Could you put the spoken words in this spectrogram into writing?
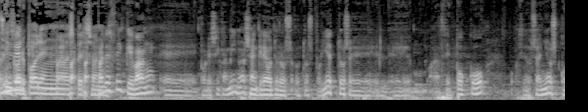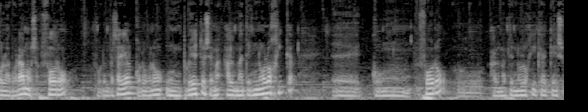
se incorporen nuevas personas. parece que van eh, por ese camino. Se han creado otros otros proyectos. Eh, hace poco, hace dos años, colaboramos, Foro, Foro Empresarial, colaboró un proyecto que se llama Alma Tecnológica, con Foro, Alma Tecnológica, que es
